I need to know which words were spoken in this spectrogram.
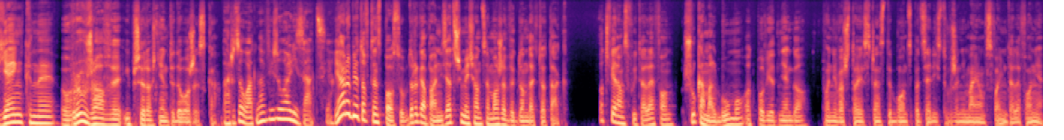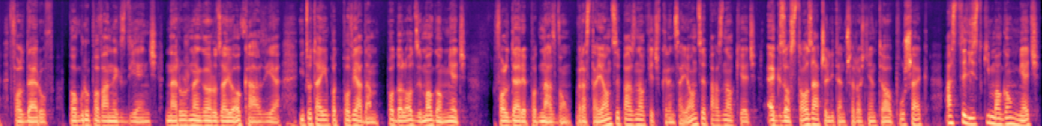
piękny, różowy i przyrośnięty do łożyska. Bardzo ładna wizualizacja. Ja robię to w ten sposób. Droga pani, za trzy miesiące może wyglądać to tak. Otwieram swój telefon, szukam albumu odpowiedniego, ponieważ to jest częsty błąd specjalistów, że nie mają w swoim telefonie folderów pogrupowanych zdjęć na różnego rodzaju okazje. I tutaj podpowiadam, podolodzy mogą mieć foldery pod nazwą wrastający paznokieć, wkręcający paznokieć, egzostoza, czyli ten przerośnięty opuszek, a stylistki mogą mieć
